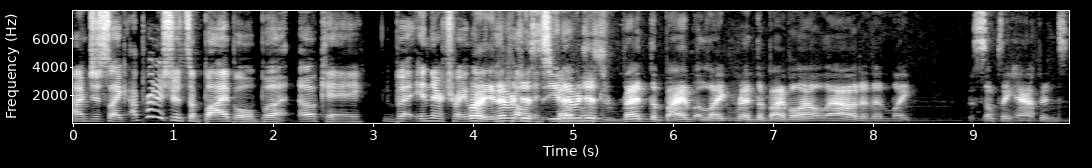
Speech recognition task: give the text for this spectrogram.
I'm just like I'm pretty sure it's a Bible, but okay. But in their trailer, Well, you never call it a just you never book. just read the Bible like read the Bible out loud and then like something happens.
